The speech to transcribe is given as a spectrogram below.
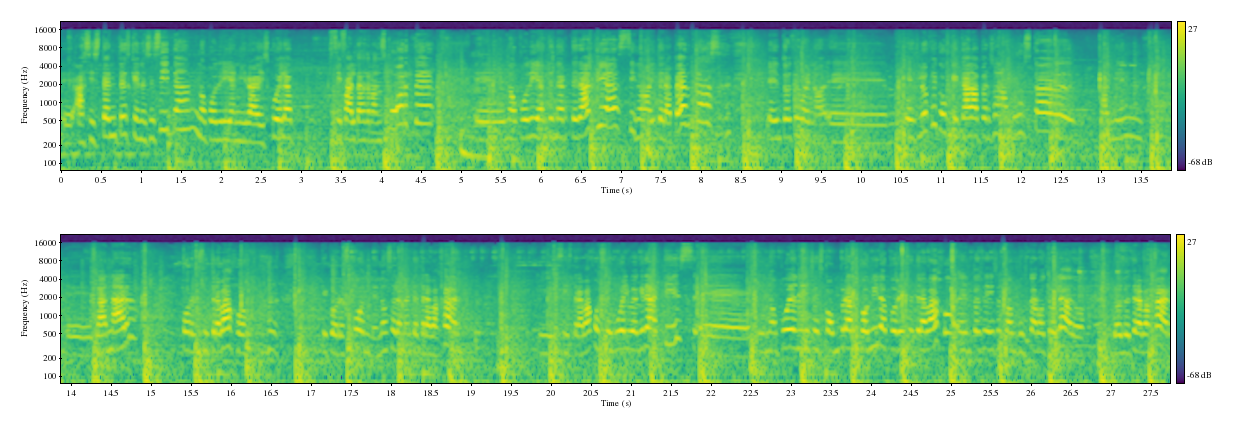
eh, asistentes que necesitan, no podrían ir a la escuela si falta transporte, eh, no podrían tener terapias si no hay terapeutas. Entonces, bueno, es lógico que cada persona busca también ganar por su trabajo que corresponde, no solamente trabajar. Y si el trabajo se vuelve gratis eh, y no pueden ellos comprar comida por ese trabajo, entonces ellos van a buscar otro lado donde trabajar.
